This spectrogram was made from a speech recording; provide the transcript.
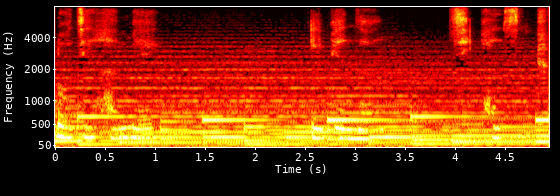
落尽寒梅，你便能期盼新春。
